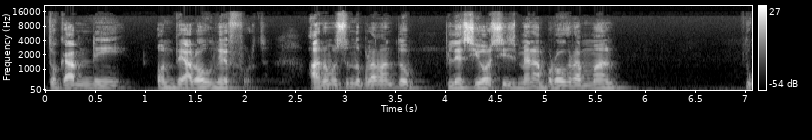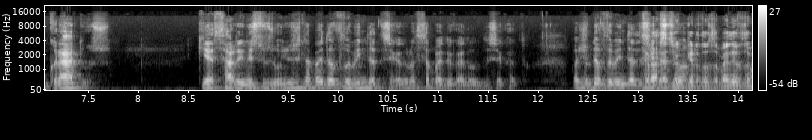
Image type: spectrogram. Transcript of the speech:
το κάνει on their own effort. Αν όμως το πράγμα το πλαισιώσεις με ένα πρόγραμμα του κράτους και θα ρίνεις τους γονεί να πάει το 70%, δεν θα πάει το 100%. Μα είναι το 70%. Τεράστιο κέρδος να πάει το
